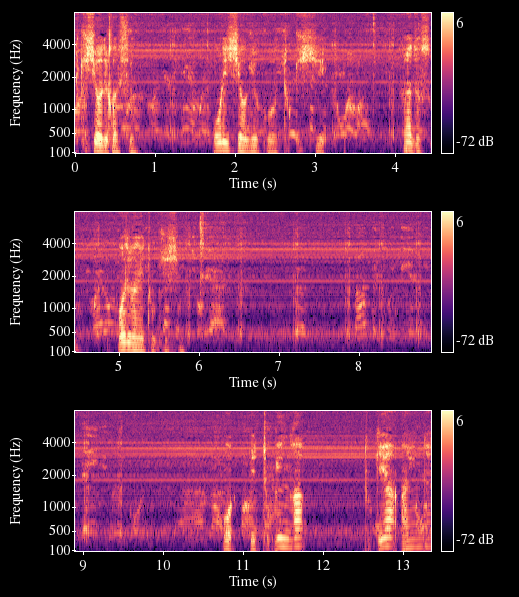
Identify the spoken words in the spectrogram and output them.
토끼 씨 어디 갔어? 오리 씨 여기 있고, 토끼 씨 사라졌어. 어디 가니, 토끼 씨? 어, 이 토끼인가? 도끼야? 아닌데?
